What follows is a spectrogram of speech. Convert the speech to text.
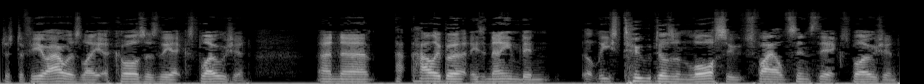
just a few hours later, causes the explosion. And uh, Halliburton is named in at least two dozen lawsuits filed since the explosion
